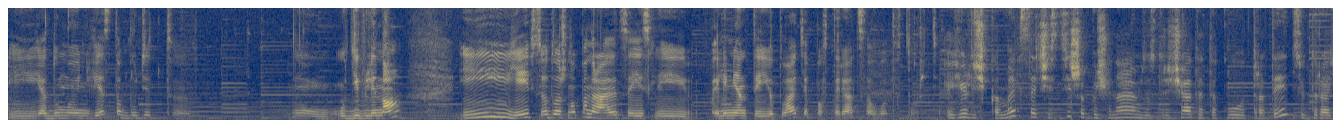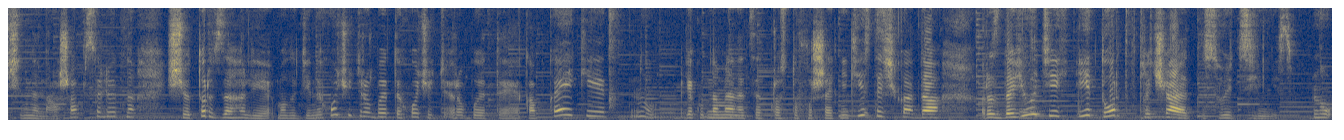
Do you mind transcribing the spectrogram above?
И я думаю, невеста будет э, ну, удивлена, и ей все должно понравиться, если элементы ее платья повторятся вот в торте. Юлічка, ми все частіше починаємо зустрічати таку традицію, до речі, не наша абсолютно, що торт взагалі молоді не хочуть робити, хочуть робити капкейки. Ну, як на мене, це просто фуршетні тістечка, да, роздають їх, і торт втрачає свою цінність. Ну,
